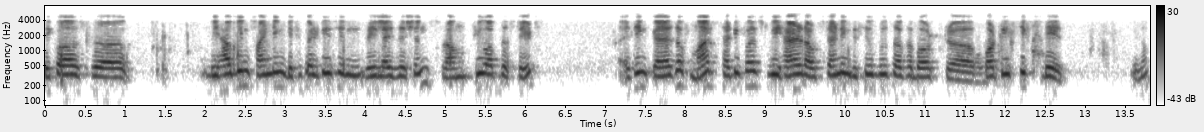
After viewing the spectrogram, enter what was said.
because uh, we have been finding difficulties in realizations from few of the states. I think as of March 31st, we had outstanding receivables of about uh, 46 days, you know,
